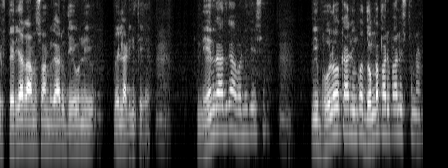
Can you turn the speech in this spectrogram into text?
ఇఫ్ పెరియార్ రామస్వామి గారు దేవుడిని వెళ్ళి అడిగితే నేను కాదుగా అవన్నీ చేసి. మీ భూలోకాన్ని ఇంకో దొంగ పరిపాలిస్తున్నాడు.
